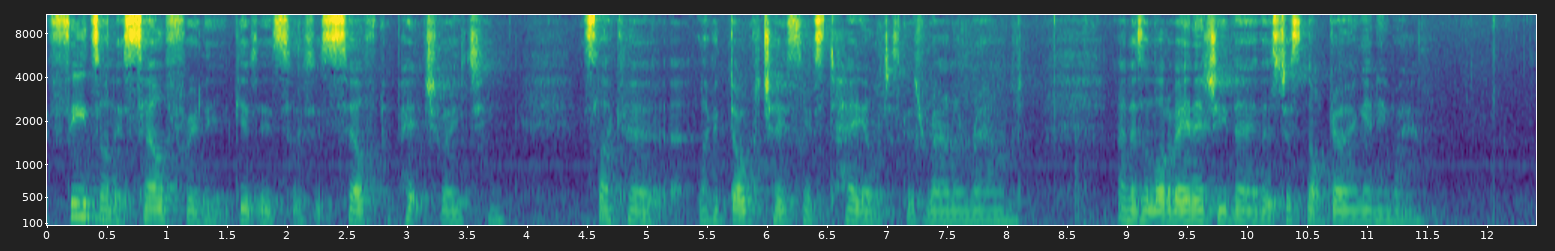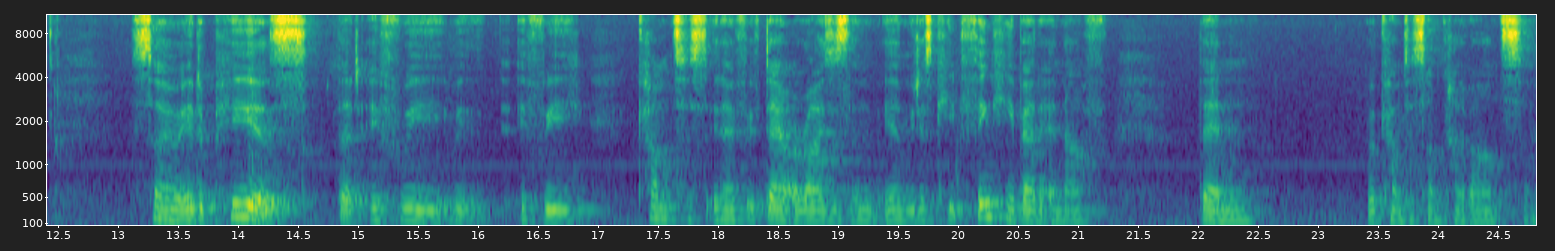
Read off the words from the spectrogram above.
feeds on itself really. It gives it's, it's self perpetuating. It's like a like a dog chasing its tail, it just goes round and round. And there's a lot of energy there that's just not going anywhere. So it appears that if we, we if we come to you know if, if doubt arises and, we just keep thinking about it enough, then we'll come to some kind of answer.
